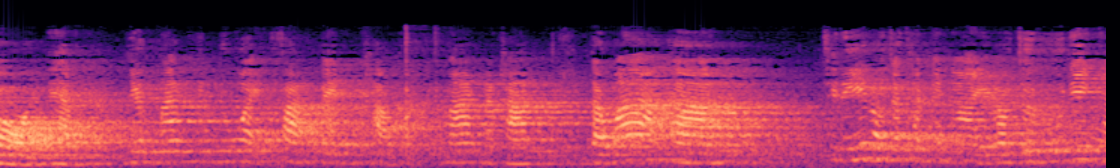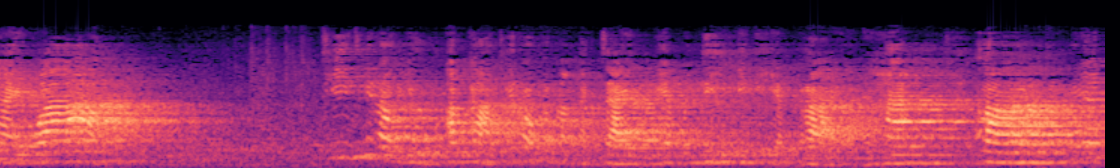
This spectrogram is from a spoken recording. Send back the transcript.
ปอดเนี่ยเยอะมากขึ้นด้วยฟังเป็นข่าวมากนะคะ แต่ว่าทีนี้เราจะทำยังไงเราจะรู้ได้ไงว่า ที่ที่เราอยู่อากาศที่เรากำลังหายใจอยู่เนี่ยมันดีไม่ดีอย่างไรนะคะเรื่อง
